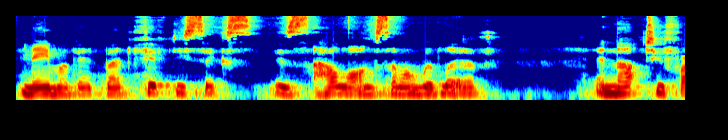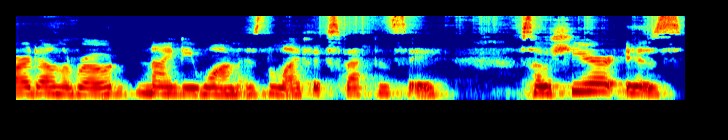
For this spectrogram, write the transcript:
name of it, but 56 is how long someone would live. And not too far down the road, 91 is the life expectancy. So here is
